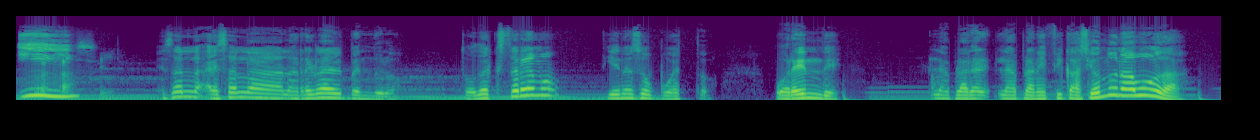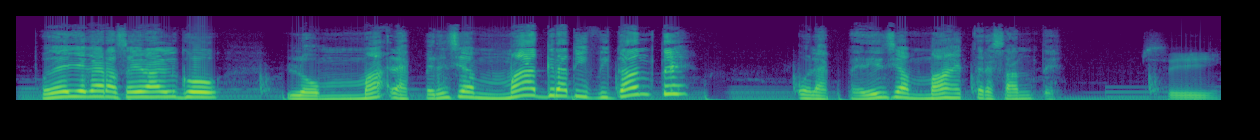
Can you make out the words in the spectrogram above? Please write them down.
Y esa es, la, esa es la, regla del péndulo. Todo extremo tiene su puesto. Por ende, la, la, planificación de una boda puede llegar a ser algo lo más, la experiencia más gratificante o la experiencia más estresante. Sí,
